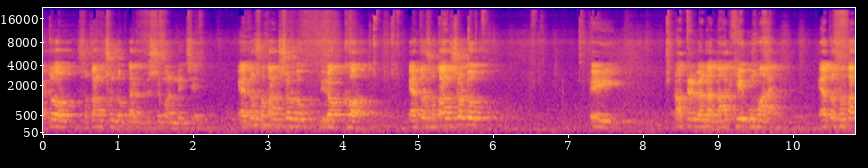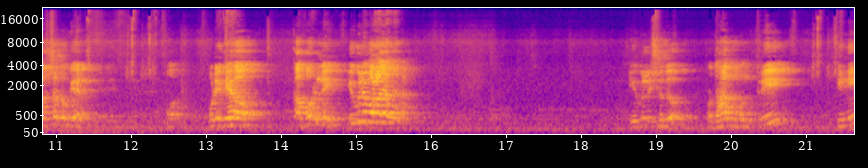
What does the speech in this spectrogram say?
এত শতাংশ লোক দারিদ্র সীমার নিচে, এত শতাংশ লোক নিরক্ষর, এত শতাংশ লোক এই রাতের বেলা না খেয়ে ঘুমায়। এত শতাংশ লোকের পরিধেয় কাপড় নেই। এগুলি বলা যাবে না। এগুলি শুধু প্রধানমন্ত্রী, তিনি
